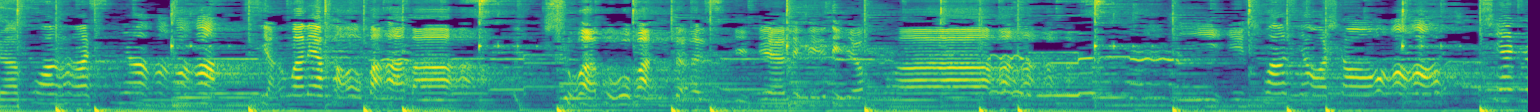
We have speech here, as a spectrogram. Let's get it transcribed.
月光下，想我的好爸爸，说不完的心里的话。一双小手牵着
